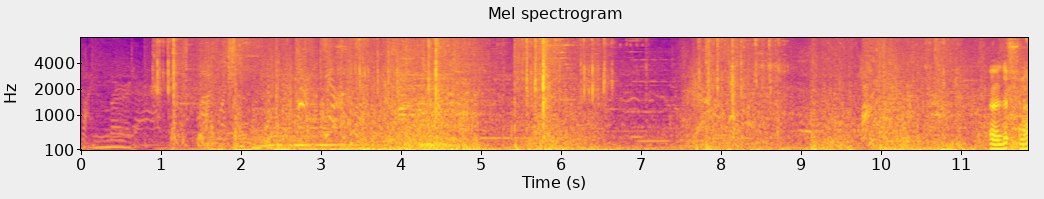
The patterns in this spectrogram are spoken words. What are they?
By murder. Öldür şunu.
